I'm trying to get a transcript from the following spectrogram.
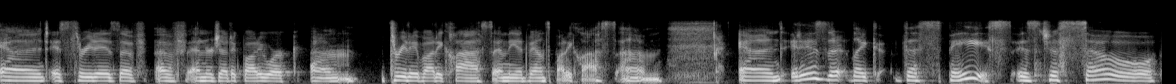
and it's three days of of energetic body work. Um, three day body class and the advanced body class. Um, and it is the, like the space is just so.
